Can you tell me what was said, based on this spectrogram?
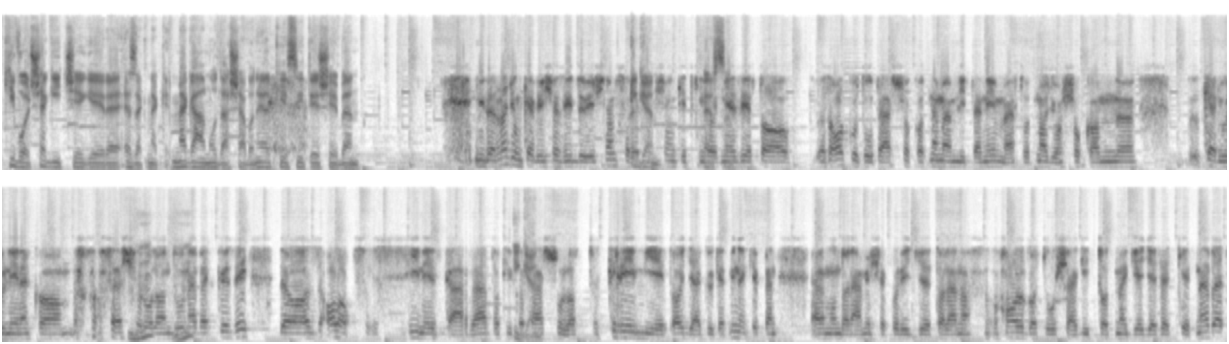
ki volt segítségére ezeknek megálmodásában, elkészítésében? Mivel nagyon kevés az idő, és nem szeretnék Igen, senkit kihagyni, ezért a, az alkotótársakat nem említeném, mert ott nagyon sokan kerülnének a, a felsorolandó uh-huh. nevek közé, de az alap színészgárdát, akik Igen. a társulat krémjét adják, őket mindenképpen elmondanám, és akkor így talán a hallgatóság itt ott megjegyez egy-két nevet.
